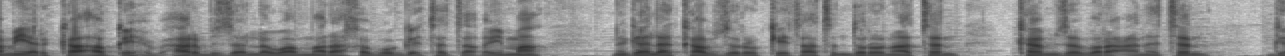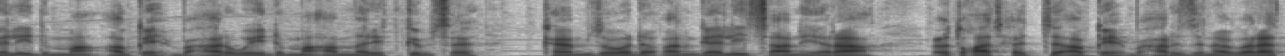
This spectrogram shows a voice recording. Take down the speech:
ኣሜሪካ ኣብ ቀይሕ ባሕሪ ብዘለዋ መራኸብ ወግእ ተጠቒማ ንገለ ካብዚ ሮኬታትን ድሮናትን ከም ዘበርዓነትን ገሊእ ድማ ኣብ ቀይሕ ባሕሪ ወይ ድማ ኣብ መሬት ግብፂ ከም ዘወደቐን ገሊፃ ነይራ። ዕጡቃት ሕቲ ኣብ ቀይሕ ባሕሪ ዝነበረት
